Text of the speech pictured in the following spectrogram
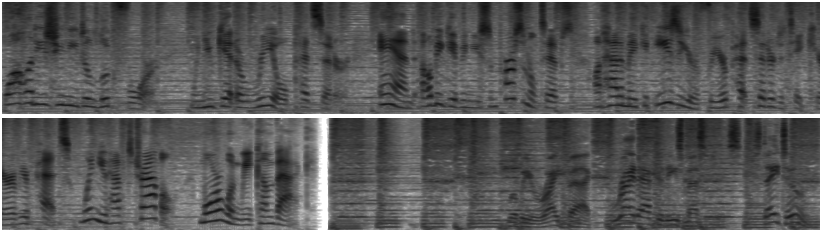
qualities you need to look for when you get a real pet sitter. And I'll be giving you some personal tips on how to make it easier for your pet sitter to take care of your pets when you have to travel. More when we come back. We'll be right back, right after these messages. Stay tuned.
